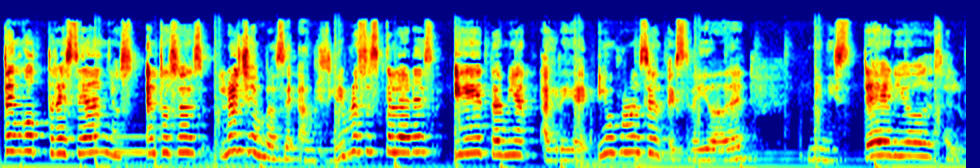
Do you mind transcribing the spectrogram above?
tengo 13 años, entonces lo hecho en base a mis libros escolares y también agregué información extraída del Ministerio de Salud.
